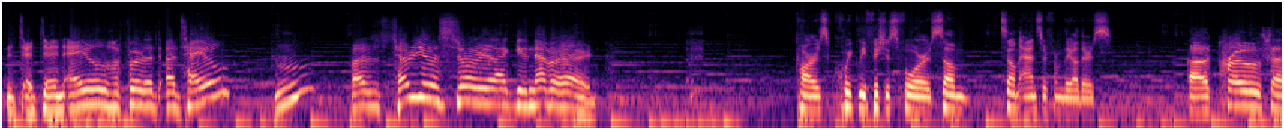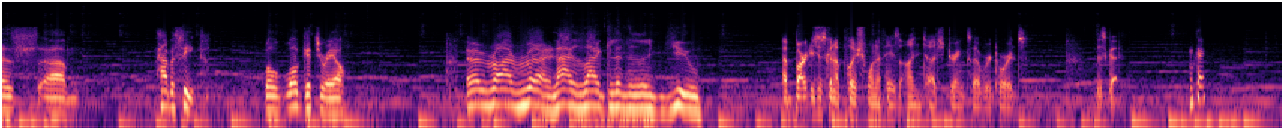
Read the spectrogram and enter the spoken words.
An ale for a, a tale? Hmm? I was telling you a story like you've never heard. Cars quickly fishes for some some answer from the others. Uh, Crow says, um, "Have a seat. We'll we'll get your ale." Uh, right, right, I like little you. Uh, Bart is just gonna push one of his untouched drinks over towards this guy. Okay.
